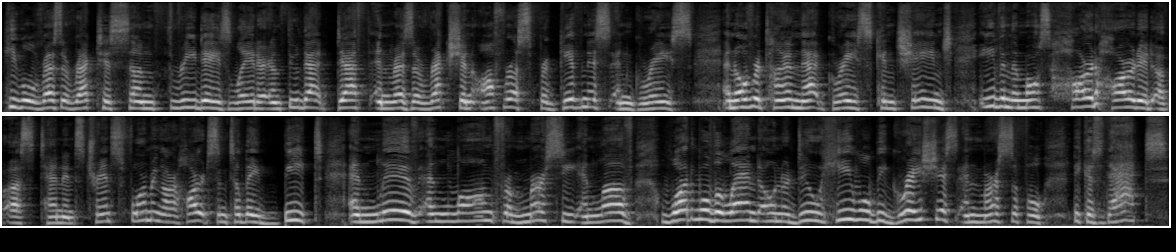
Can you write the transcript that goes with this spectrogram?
He will resurrect his son three days later, and through that death and resurrection, offer us forgiveness and grace. And over time, that grace can change even the most hard hearted of us tenants, transforming our hearts until they beat and live and long for mercy and love. What will the landowner do? He will be gracious and merciful because that,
